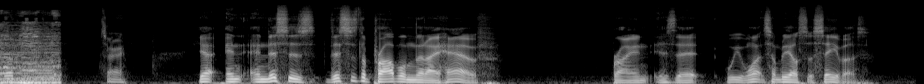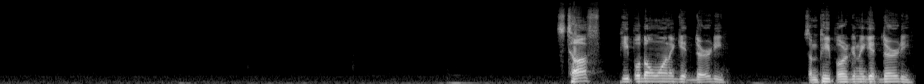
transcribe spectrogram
Whoops. Sorry. Yeah, and and this is this is the problem that I have, Brian, is that we want somebody else to save us. It's tough. People don't want to get dirty. Some people are going to get dirty.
